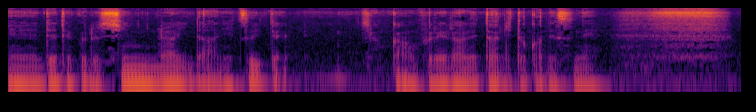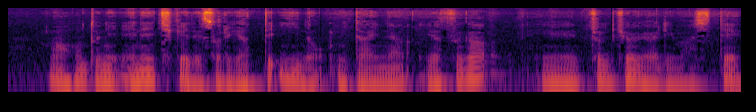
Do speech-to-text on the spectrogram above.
え出てくる新ライダーについて若干触れられたりとかですね。まあ本当に NHK でそれやっていいのみたいなやつが、えちょいちょいありまして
